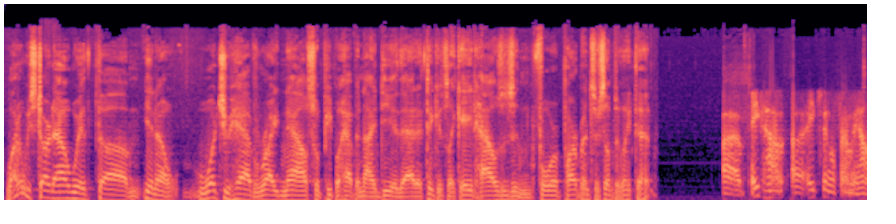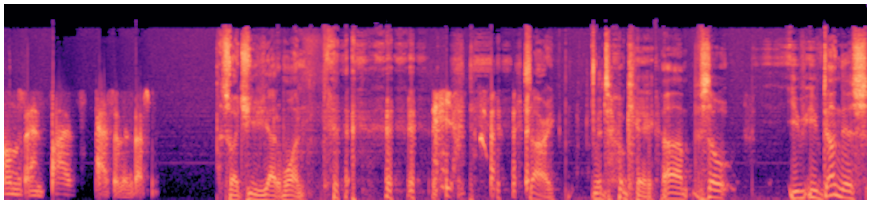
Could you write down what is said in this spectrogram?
Why don't we start out with, um, you know, what you have right now so people have an idea of that. I think it's like eight houses and four apartments or something like that. Uh, eight, ho- uh, eight single family homes and five passive investments. So I cheated you out of one. Sorry. It's okay. Um, so you've, you've done this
